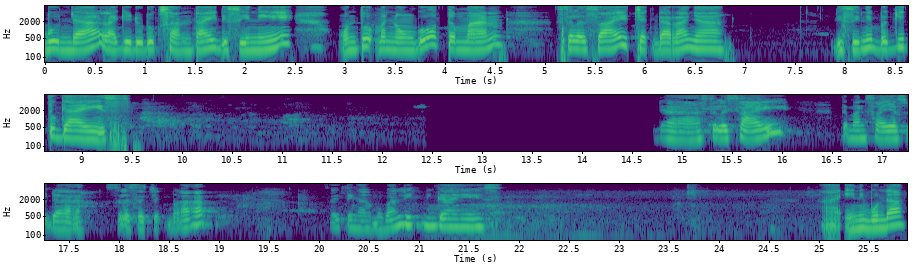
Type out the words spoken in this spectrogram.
Bunda lagi duduk santai di sini untuk menunggu teman selesai cek darahnya. Di sini begitu guys. Sudah selesai. Teman saya sudah selesai cek blood. Saya tinggal mau balik nih guys. Nah, ini Bunda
